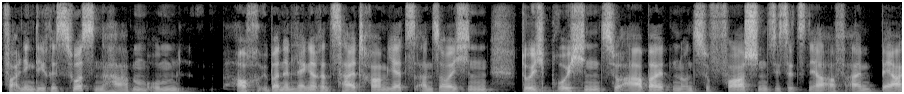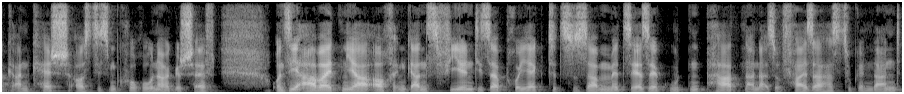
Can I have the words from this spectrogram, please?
vor allen Dingen die Ressourcen haben, um auch über einen längeren Zeitraum jetzt an solchen Durchbrüchen zu arbeiten und zu forschen. Sie sitzen ja auf einem Berg an Cash aus diesem Corona-Geschäft und Sie arbeiten ja auch in ganz vielen dieser Projekte zusammen mit sehr, sehr guten Partnern. Also Pfizer hast du genannt.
